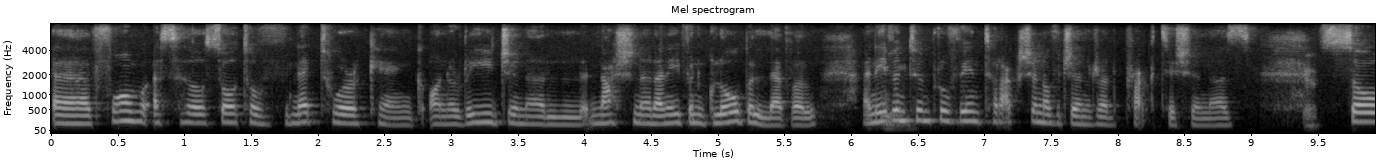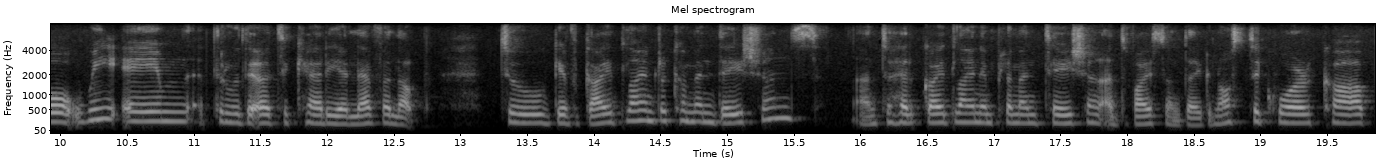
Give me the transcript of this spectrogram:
uh, form a sort of networking on a regional, national, and even global level, and even mm. to improve the interaction of general practitioners. Yes. So we aim through the urticaria level up to give guideline recommendations and to help guideline implementation, advice on diagnostic workup,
